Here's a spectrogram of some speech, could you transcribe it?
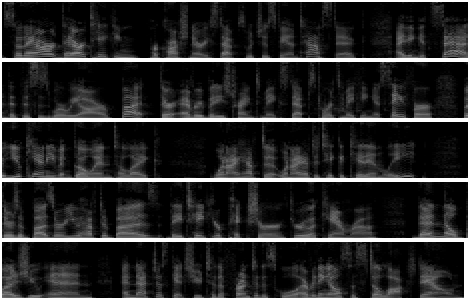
So they are they are taking precautionary steps, which is fantastic. I think it's sad that this is where we are, but they're everybody's trying to make steps towards making it safer. But you can't even go into like when I have to when I have to take a kid in late, there's a buzzer you have to buzz. They take your picture through a camera, then they'll buzz you in, and that just gets you to the front of the school. Everything else is still locked down.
